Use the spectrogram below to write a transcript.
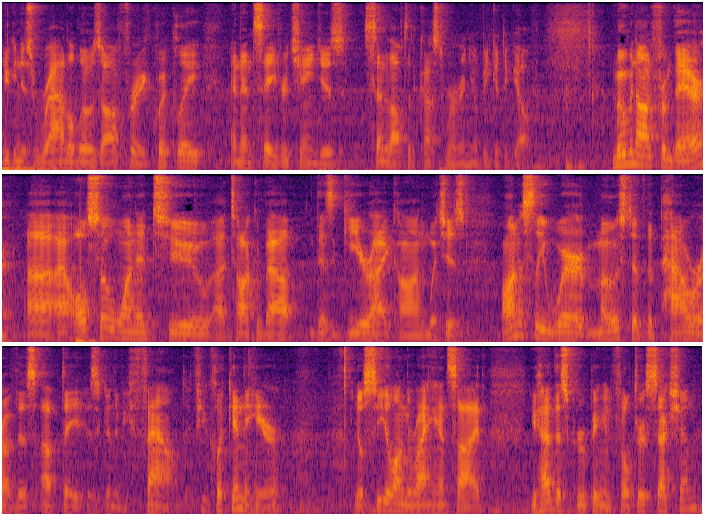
you can just rattle those off very quickly and then save your changes, send it off to the customer and you'll be good to go. Moving on from there, uh, I also wanted to uh, talk about this gear icon, which is honestly where most of the power of this update is going to be found. If you click into here, you'll see along the right hand side, you have this grouping and filters section.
